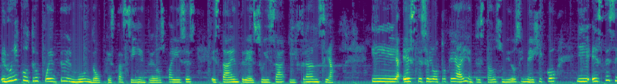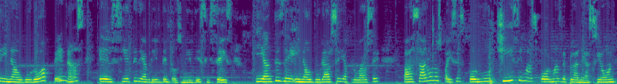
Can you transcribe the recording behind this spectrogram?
El único otro puente del mundo que está así entre dos países está entre Suiza y Francia. Y este es el otro que hay entre Estados Unidos y México. Y este se inauguró apenas el 7 de abril del 2016. Y antes de inaugurarse y aprobarse, pasaron los países por muchísimas formas de planeación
